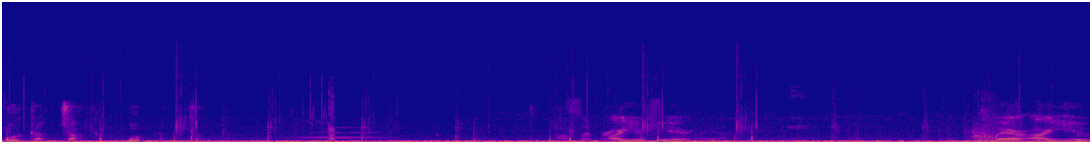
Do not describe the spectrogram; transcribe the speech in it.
Hookah chuck, hookah chuck. Also, bring Are you this- here? Oh, yeah. Where are you?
